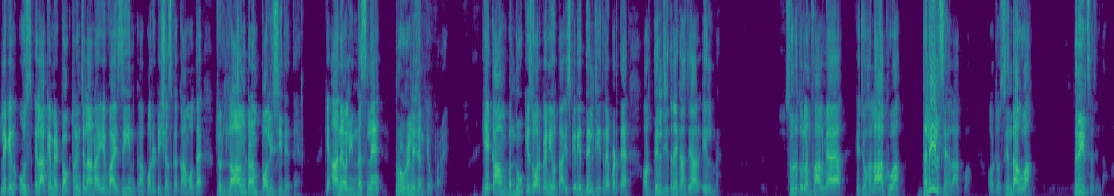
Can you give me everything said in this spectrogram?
لیکن اس علاقے میں ڈاکٹرن چلانا یہ وائزین کا پولیٹیشنس کا کام ہوتا ہے جو لانگ ٹرم پالیسی دیتے ہیں کہ آنے والی نسلیں ٹرو ریلیجن کے اوپر آئیں۔ یہ کام بندوق کی زور پہ نہیں ہوتا، اس کے لیے دل جیتنے پڑتے ہیں اور دل جیتنے کا ہتھیار علم ہے۔ سورت الانفال میں آیا کہ جو ہلاک ہوا، دلیل سے ہلاک ہوا اور جو زندہ ہوا دلیل سے زندہ ہوا۔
